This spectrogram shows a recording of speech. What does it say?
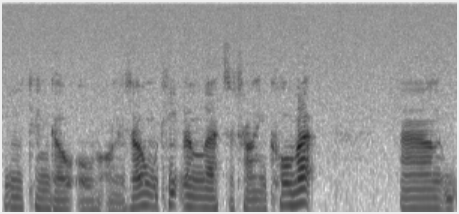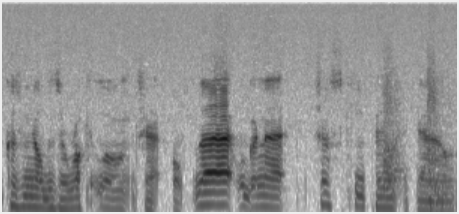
He can go over on his own. We'll keep them there to try and cover. And because we know there's a rocket launcher up there, we're gonna just keep him down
